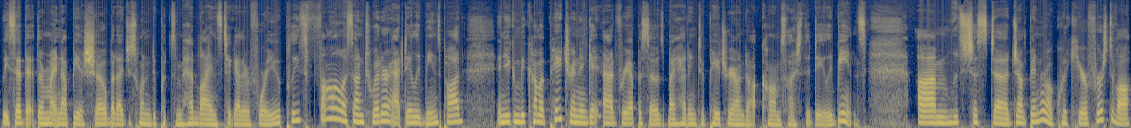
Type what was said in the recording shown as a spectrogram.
we said that there might not be a show, but I just wanted to put some headlines together for you. Please follow us on Twitter at Daily Beans Pod, and you can become a patron and get ad-free episodes by heading to patreon.com slash the Daily Beans. Um, let's just uh, jump in real quick here. First of all,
